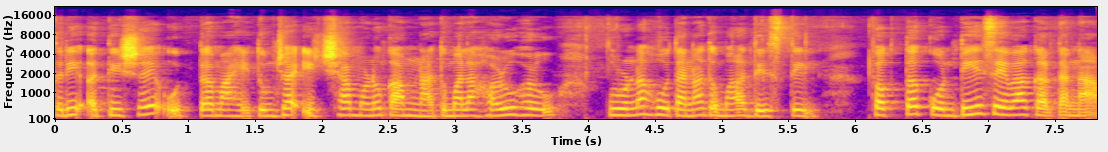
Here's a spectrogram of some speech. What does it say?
तरी अतिशय उत्तम आहे. तुमच्या इच्छा मनोकामना तुम्हाला हळूहळू पूर्ण होताना तुम्हाला दिसतील. फक्त कोणतीही सेवा करताना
